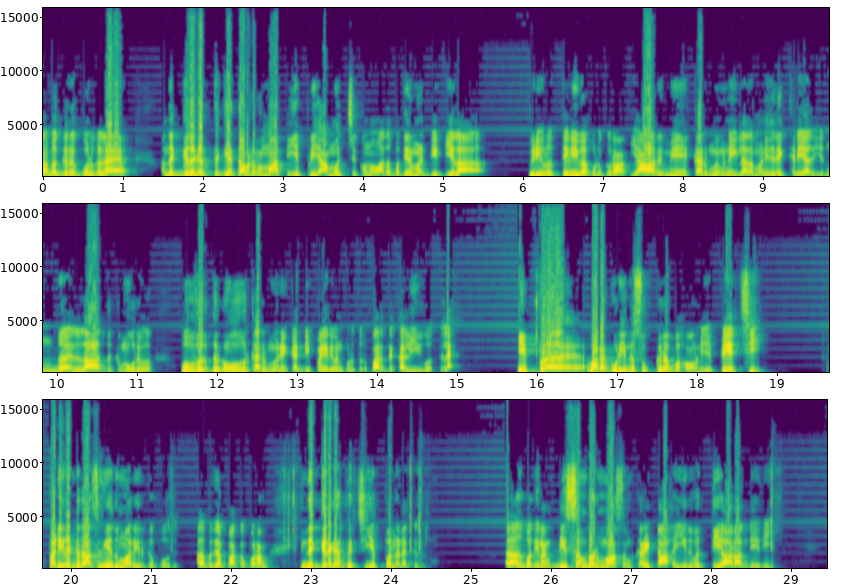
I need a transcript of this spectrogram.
நவகிரக கோள்களை அந்த கிரகத்துக்கு ஏத்தாப்புல நம்ம மாத்தி எப்படி அமைச்சுக்கணும்? அதை பத்தி நம்ம டீட்டெயிலாக வீடியோவில் தெளிவா கொடுக்குறோம். யாருமே கர்ம வினை இல்லாத மனிதனே கிடையாது. எந்த எல்லாத்துக்கும் ஒரு ஒவ்வொருத்தருக்கும் ஒவ்வொரு கர்ம வினை கண்டிப்பா இறைவன் கொடுத்துருப்பார் இந்த கலியுகத்துல. இப்ப வரக்கூடிய இந்த சுக்கிர பகவானுடைய பேச்சு பனிரெண்டு ராசிக்கும் எது மாதிரி இருக்க போகுது? அதை பத்தி தான் பார்க்க போறோம். இந்த கிரக பயிற்சி எப்ப நடக்குது? அதாவது பாத்தீங்கன்னா டிசம்பர் மாசம் கரெக்டாக இருபத்தி ஆறாம் தேதி.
